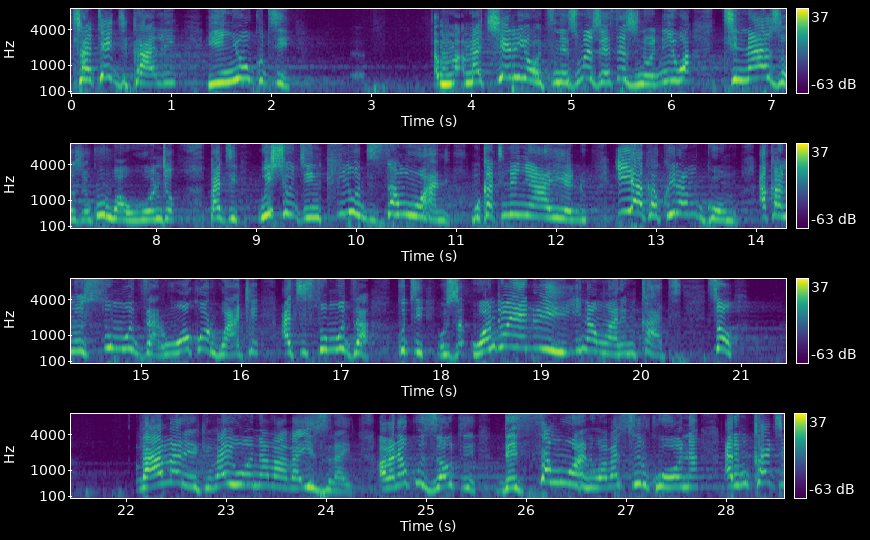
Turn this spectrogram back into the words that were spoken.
Strategically yinyu machariots nezvimwe zvese zvinodiwa tinazvo zvekurwa hondo. But we should include someone mukati menyaya yedu. Iye akakwira mugomo akanosumudza ruoko rwake achisumudza kuti hondo yedu iyi ina mwari mukati. So vaamareki vaiona vavaisraeri havana kuziva kuti there's someone wavasiri kuona ari mukati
